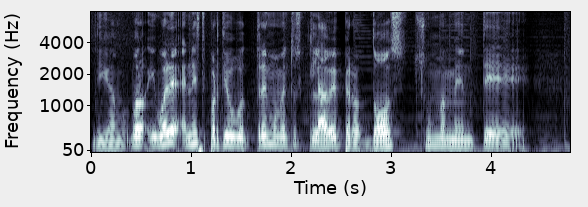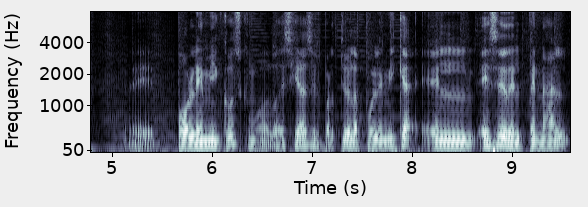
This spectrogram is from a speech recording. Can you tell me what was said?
digamos. Bueno, igual en este partido hubo tres momentos clave, pero dos sumamente eh, polémicos, como lo decías, el partido de la polémica. El, ese del penal.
